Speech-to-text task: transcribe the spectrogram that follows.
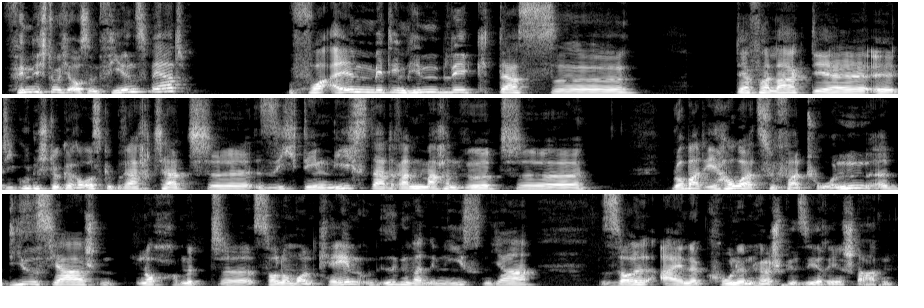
finde ich durchaus empfehlenswert. Vor allem mit dem Hinblick, dass äh, der Verlag, der äh, die guten Stücke rausgebracht hat, äh, sich demnächst da dran machen wird, äh, Robert E. Howard zu vertonen. Äh, dieses Jahr noch mit äh, Solomon Kane und irgendwann im nächsten Jahr soll eine Conan-Hörspielserie starten.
